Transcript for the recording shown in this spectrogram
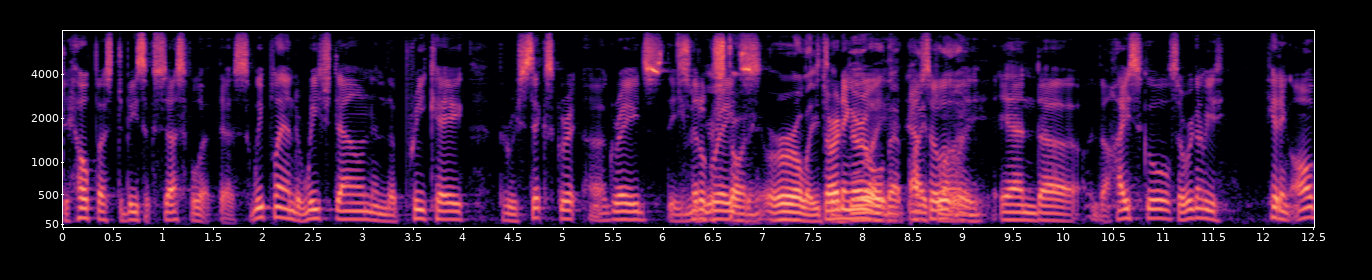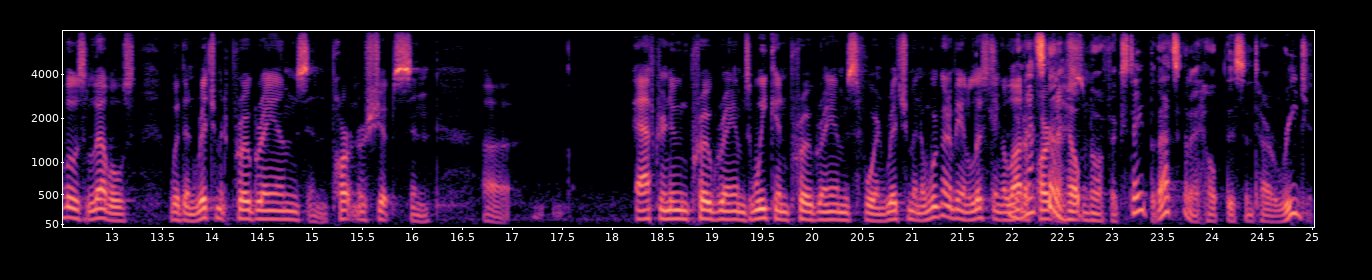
to help us to be successful at this. We plan to reach down in the pre-K through sixth gra- uh, grades, the So middle grades, starting early starting early, that pipeline. absolutely, and uh, the high school. So we're going to be hitting all those levels with enrichment programs and partnerships and uh, afternoon programs, weekend programs for enrichment, and we're going to be enlisting a lot mean, of that's going to help Norfolk State, but that's going to help this entire region.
